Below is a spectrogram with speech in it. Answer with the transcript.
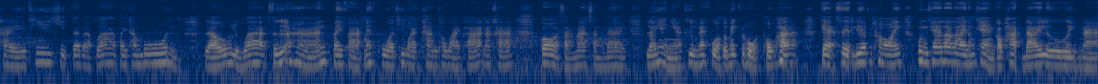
ใครที่คิดจะแบบว่าไปทำบุญแล้วหรือว่าซื้ออาหารไปฝากแม่ครัวที่วัดทำถวายพระนะคะ ก็สามารถสั่งได้ แล้วอย่างเงี้ยคือแม่ครัวก็ไม่โกรธเพราะว่าแกะเสร็จเรียบร้อย คุณแค่ละลายน้ำแข็งก็ผัดได้เลยนะ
